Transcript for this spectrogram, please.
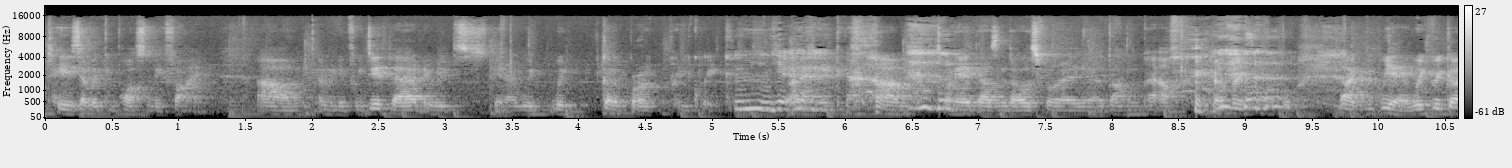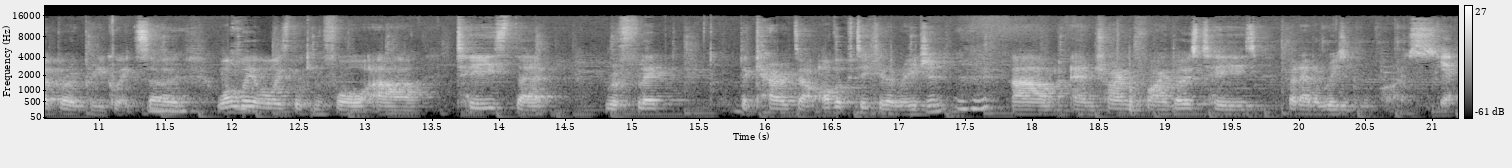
teas that we can possibly find. Um, I mean, if we did that, it would, you know, we'd, we'd go broke pretty quick. Mhm, yeah. um, twenty-eight thousand dollars for a uh, Pao, for example. Like, yeah, we, we got broke pretty quick. So what we're always looking for are teas that reflect the character of a particular region, um, and trying to find those teas, but at a reasonable price Yeah.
